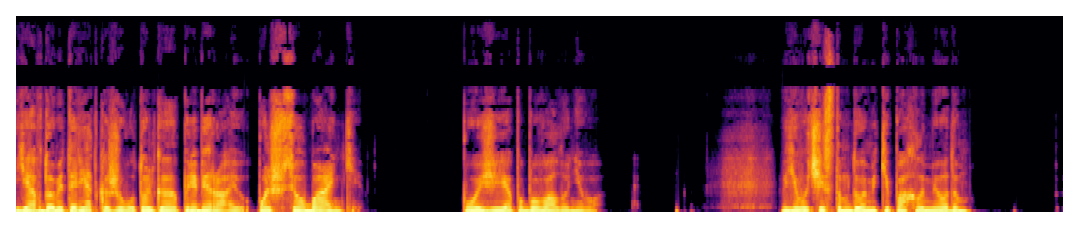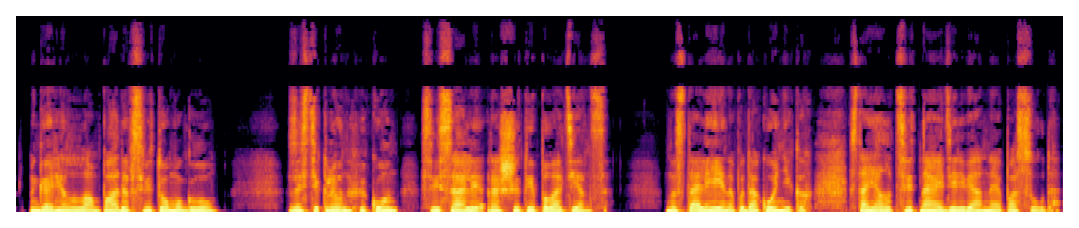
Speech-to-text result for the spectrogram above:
Я в доме-то редко живу, только прибираю, больше всего в баньке. Позже я побывал у него. В его чистом домике пахло медом. Горела лампада в святом углу. За стекленных икон свисали расшитые полотенца. На столе и на подоконниках стояла цветная деревянная посуда.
